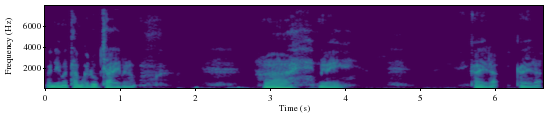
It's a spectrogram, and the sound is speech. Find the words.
วันนี้มาทำกับลูกชายไปแล้วฮ่ายเหนื่อยใกล้ละ ใกลละ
